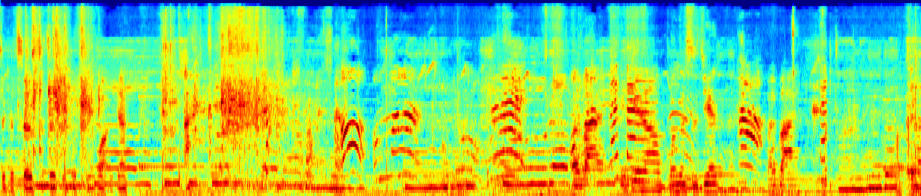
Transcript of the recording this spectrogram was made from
这个车子真是不听话，你看，哦，我妈。拜拜，明天哦，我个时间。好，拜拜。好可爱。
